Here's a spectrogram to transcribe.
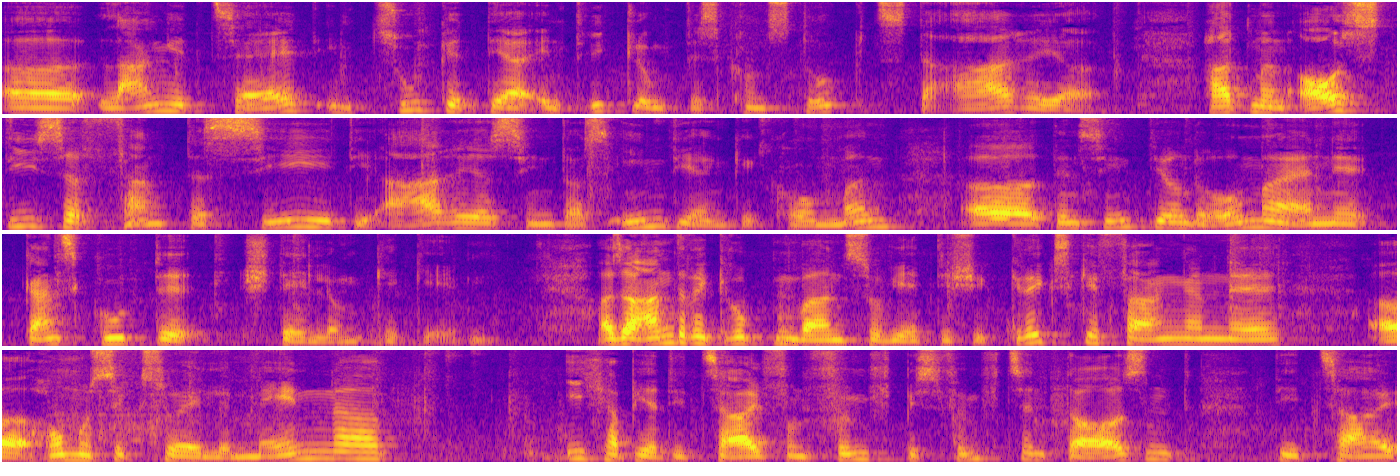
äh, lange Zeit im Zuge der Entwicklung des Konstrukts der Arier hat man aus dieser Fantasie, die Arier sind aus Indien gekommen, äh, den Sinti und Roma eine ganz gute Stellung gegeben. Also andere Gruppen waren sowjetische Kriegsgefangene, äh, homosexuelle Männer, ich habe hier die Zahl von 5.000 bis 15.000. Die Zahl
